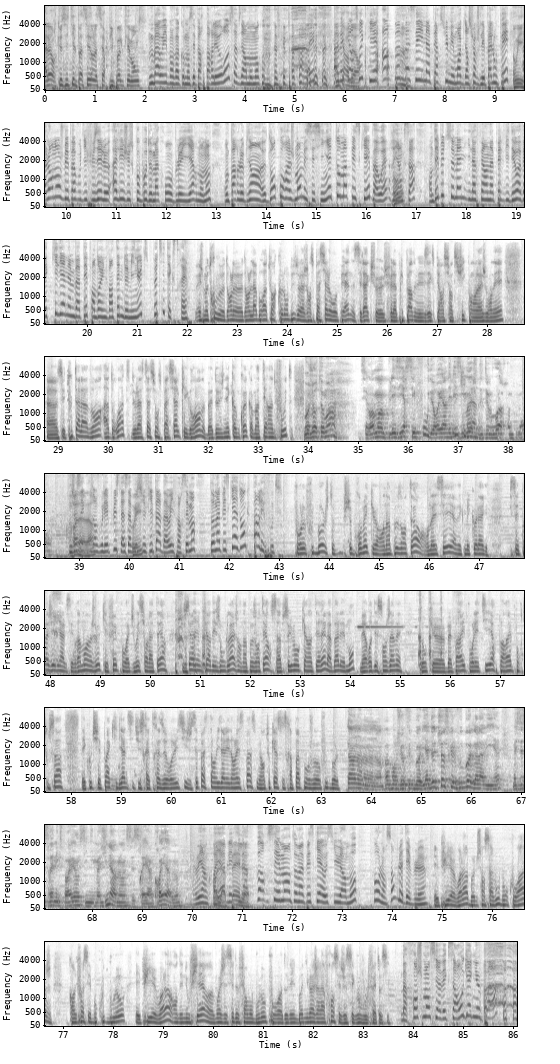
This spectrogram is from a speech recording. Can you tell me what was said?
Alors, que s'est-il passé dans la sphère People, Clémence Bah oui, bah on va commencer par parler euro. Ça faisait un moment qu'on n'en avait pas parlé. avec un truc qui est un peu passé inaperçu, mais moi, bien sûr, je l'ai pas loupé. Oui. Alors non, je vais pas vous diffuser le aller jusqu'au bout de Macron au bleu hier. Non, non. On parle bien euh, d'encouragement, mais c'est signé Thomas Pesquet. Bah ouais, rien Oh. que ça. En début de semaine, il a fait un appel vidéo avec Kylian Mbappé pendant une vingtaine de minutes. Petit extrait. Mais Je me trouve dans le, dans le laboratoire Columbus de l'Agence spatiale européenne. C'est là que je, je fais la plupart de mes expériences scientifiques pendant la journée. Euh, c'est tout à l'avant, à droite de la station spatiale qui est grande. Bah, devinez comme quoi, comme un terrain de foot. Bonjour Thomas, c'est vraiment un plaisir, c'est fou de regarder les images, de te voir comme ça. Je Oh sais là que là. vous en voulez plus. Là, ça Oui. vous suffit pas. Bah oui, forcément. Thomas Pesquet a donc parlé foot. Pour le football, je te, je te promets qu'en impesanteur, on a essayé avec mes collègues. C'est pas génial. C'est vraiment un jeu qui est fait pour être joué sur la terre. Tu sais rien que faire des jonglages en impesanteur, ça a absolument aucun intérêt. La balle elle monte, mais elle redescend jamais. Donc, euh, ben, pareil pour les tirs, pareil pour tout ça. Écoute, je sais pas, Kylian, si tu serais très heureux ici. Je sais pas si t'as envie d'aller dans l'espace, mais en tout cas, ce sera pas pour jouer au football. Non, non, non, non, non, pas pour jouer au football. Il y a d'autres choses que le football dans la vie, hein. mais ce serait une expérience inimaginable, hein. ce serait incroyable. hein. Bah oui, incroyable. Oh, Et puis bah, forcément, Thomas Pesquet a aussi eu un mot pour l'ensemble des Bleus. Et puis euh, voilà, bonne chance à vous, bon courage. Encore une fois, c'est beaucoup de boulot. Et puis euh, voilà, rendez-nous fiers. Euh, Moi, j'essaie de faire mon boulot pour donner une bonne image à la France, et je sais que vous, vous le faites aussi. Bah franchement, si avec ça on gagne pas,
